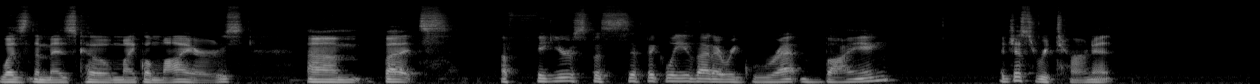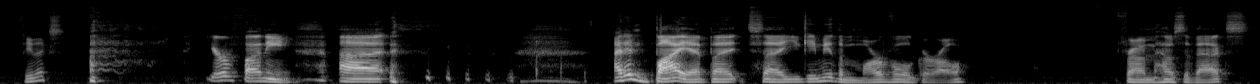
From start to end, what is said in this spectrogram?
was the Mezco Michael Myers, um, but a figure specifically that I regret buying, I just return it. Phoenix? You're funny. Uh, I didn't buy it, but uh, you gave me the Marvel girl from House of X.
